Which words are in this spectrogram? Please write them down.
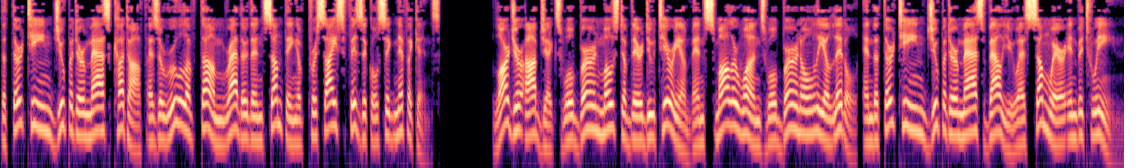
The 13 Jupiter mass cutoff is a rule of thumb rather than something of precise physical significance. Larger objects will burn most of their deuterium and smaller ones will burn only a little, and the 13 Jupiter mass value is somewhere in between.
